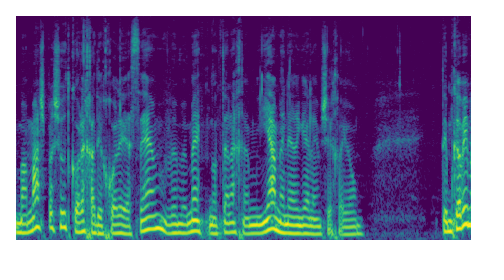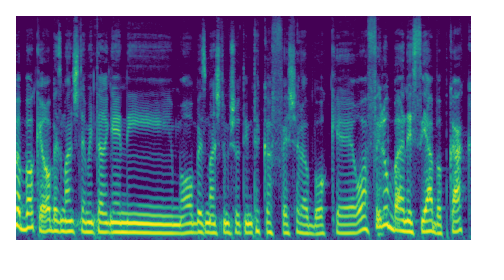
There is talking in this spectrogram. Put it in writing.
ממש פשוט, כל אחד יכול ליישם, ובאמת נותן לכם ים אנרגיה להמשך היום. אתם קמים בבוקר, או בזמן שאתם מתארגנים, או בזמן שאתם שותים את הקפה של הבוקר, או אפילו בנסיעה בפקק,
